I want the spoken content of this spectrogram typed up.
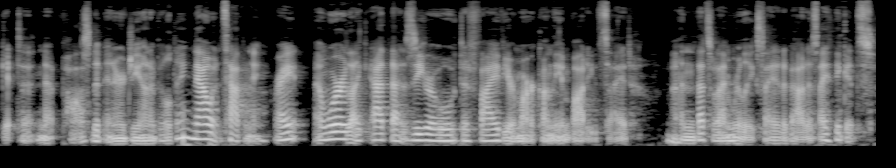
get to net positive energy on a building. Now it's happening, right? And we're like at that zero to five year mark on the embodied side. Mm-hmm. And that's what I'm really excited about is I think it's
